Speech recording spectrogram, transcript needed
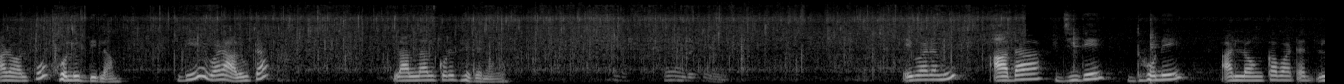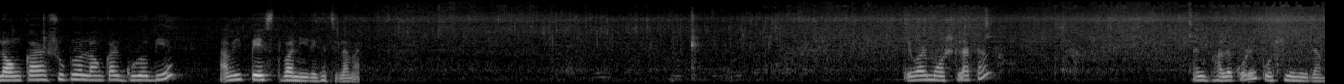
আর অল্প হলুদ দিলাম। দিয়ে এবার আলুটা লাল লাল করে ভেজে নেব। এবার আমি আদা, জিরে, ধনে আর লঙ্কা বাটা, লঙ্কা, শুকনো লঙ্কার গুঁড়ো দিয়ে আমি পেস্ট বানিয়ে রেখেছিলাম। এবার মশলাটা আমি ভালো করে কষিয়ে নিলাম।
